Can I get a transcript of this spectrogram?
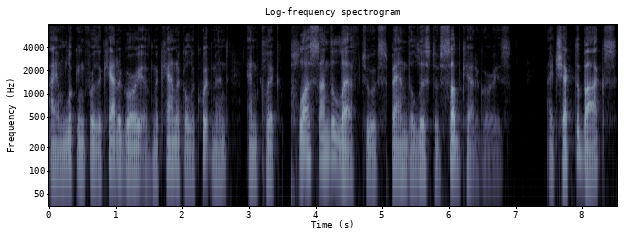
I am looking for the category of mechanical equipment and click plus on the left to expand the list of subcategories. I check the box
